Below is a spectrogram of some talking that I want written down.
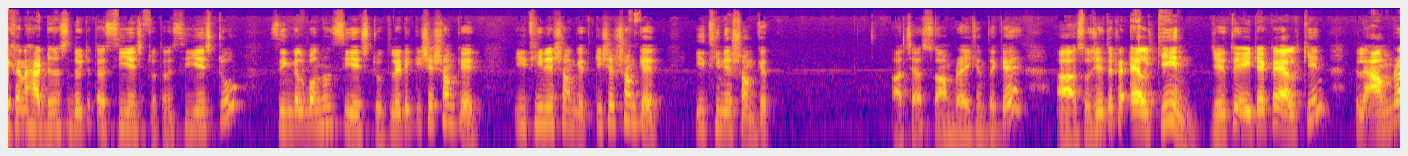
এখানে হাইড্রোজেন আছে দুইটা, তাহলে সিএইচ টু তাহলে সিএইচ টু সিঙ্গেল বন্ধন সিএইচ টু তাহলে এটা কিসের সংকেত? ইথিনের সংকেত। কিসের সংকেত? ইথিনের সংকেত। আচ্ছা সো আমরা এখান থেকে সো যেহেতু এটা অ্যালকিন যেহেতু এইটা একটা অ্যালকিন তাহলে আমরা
